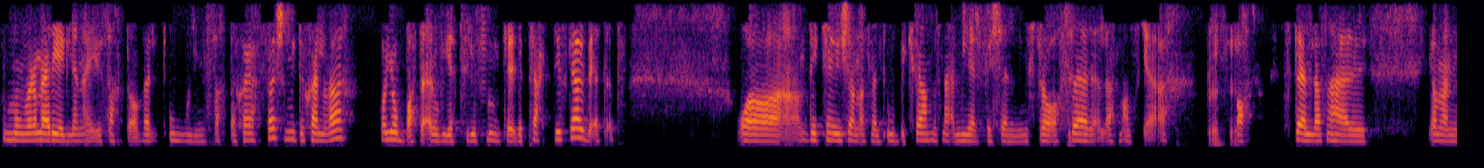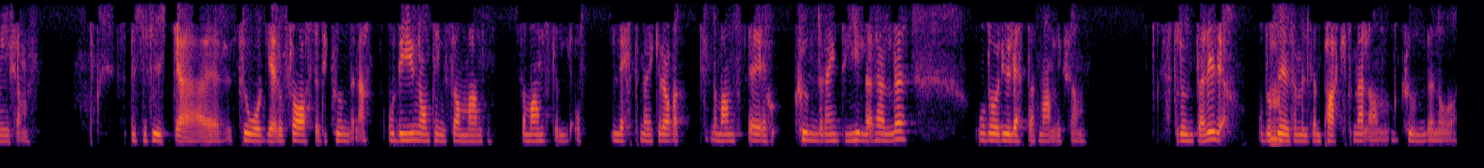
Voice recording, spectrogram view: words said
Och många av de här reglerna är ju satta av väldigt oinsatta chefer som inte själva har jobbat där och vet hur det funkar i det praktiska arbetet. Och det kan ju kännas väldigt obekvämt med sådana här merförsäljningsfraser eller att man ska ja, ställa sådana här ja, men liksom, specifika eh, frågor och fraser till kunderna. Och det är ju någonting som man som anställd lätt märker av att de anställda, kunderna inte gillar heller. Och då är det ju lätt att man liksom struntar i det. Och då mm. blir det som en liten pakt mellan kunden och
